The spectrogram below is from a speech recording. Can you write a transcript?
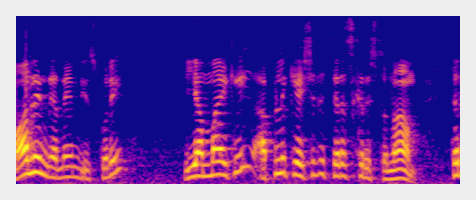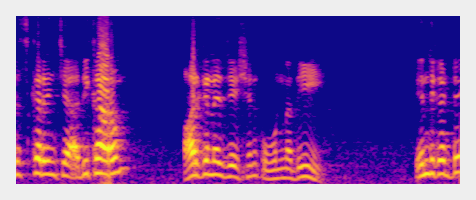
మార్నింగ్ నిర్ణయం తీసుకుని ఈ అమ్మాయికి అప్లికేషన్ తిరస్కరిస్తున్నాం. తిరస్కరించే అధికారం ఆర్గనైజేషన్కి ఉన్నది. ఎందుకంటే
